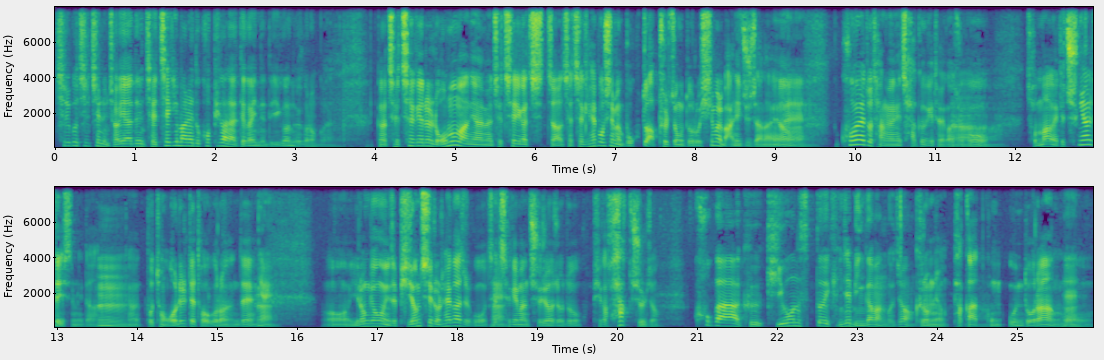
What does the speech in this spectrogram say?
7977님 저희 아들은 재채기만 해도 코피가 날 때가 있는데 이건 왜 그런 거예요? 그러니까 재채기를 너무 많이 하면 재채기가 진짜 재채기 해보시면 목도 아플 정도로 힘을 많이 주잖아요. 네. 코에도 당연히 자극이 돼가지고 아. 점막이 이렇게 충혈돼 있습니다. 음. 그러니까 보통 어릴 때 더 그러는데 네. 어, 이런 경우는 이제 비염 치료를 해가지고 재채기만 줄여줘도 피가 확 줄죠. 코가 그 기온 습도에 굉장히 민감한 거죠. 그럼요. 바깥 공- 온도랑 뭐 네.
